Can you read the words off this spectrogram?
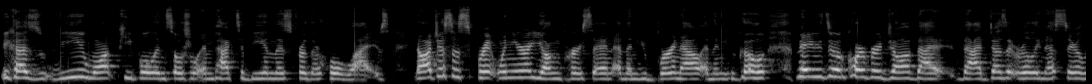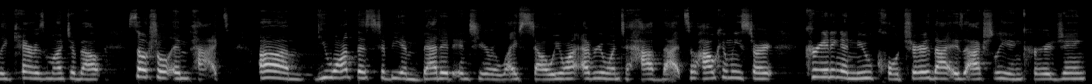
because we want people in social impact to be in this for their whole lives, not just a sprint when you're a young person and then you burn out and then you go maybe to a corporate job that that doesn't really necessarily care as much about social impact um, you want this to be embedded into your lifestyle. We want everyone to have that. So, how can we start creating a new culture that is actually encouraging,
